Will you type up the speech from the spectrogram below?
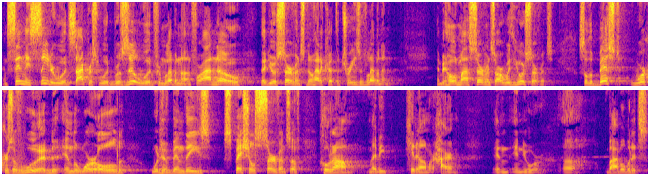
And send me cedar wood, cypress wood, Brazil wood from Lebanon, for I know that your servants know how to cut the trees of Lebanon. And behold, my servants are with your servants. So the best workers of wood in the world would have been these special servants of Huram, maybe Hiram or Hiram in, in your uh, Bible, but it's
